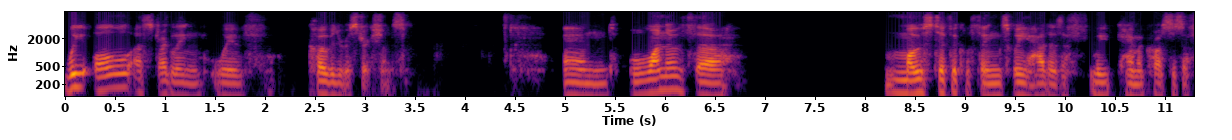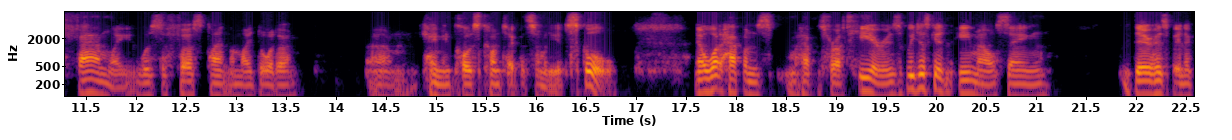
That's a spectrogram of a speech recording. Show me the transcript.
we all are struggling with COVID restrictions. And one of the most difficult things we had as a we came across as a family was the first time that my daughter um, came in close contact with somebody at school. Now, what happens what happens for us here is we just get an email saying there has been a,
